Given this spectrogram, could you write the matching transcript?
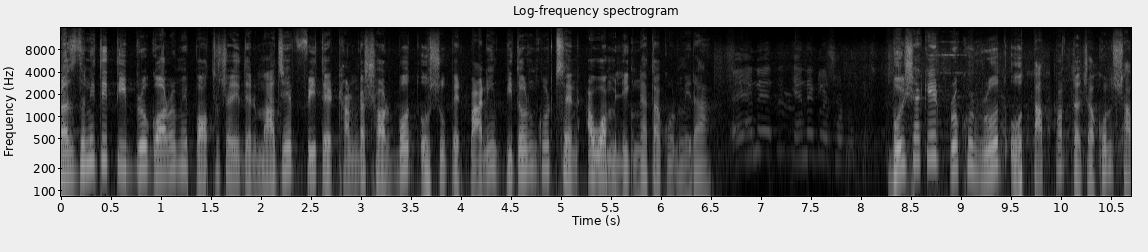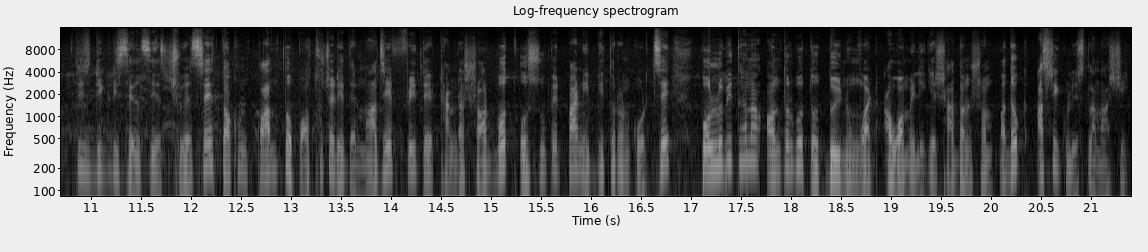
রাজধানীতে তীব্র গরমে পথচারীদের মাঝে ফ্রিতে ঠান্ডা শরবত ও সুপের পানি বিতরণ করছেন আওয়ামী লীগ নেতাকর্মীরা। বৈশাখের প্রখর রোদ ও তাপমাত্রা যখন সাতত্রিশ ডিগ্রি সেলসিয়াস ছুঁয়েছে, তখন ক্লান্ত পথচারীদের মাঝে ফ্রিতে ঠান্ডা শরবত ও সুপের পানি বিতরণ করছে পল্লবী থানা অন্তর্গত দুই নং ওয়ার্ড আওয়ামী লীগের সাধারণ সম্পাদক আশিকুল ইসলাম আশিক।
